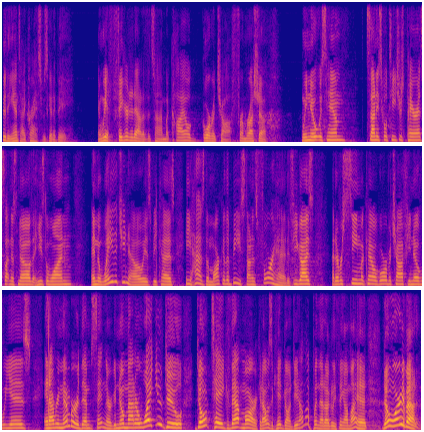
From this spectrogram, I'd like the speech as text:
Who the Antichrist was going to be. And we had figured it out at the time Mikhail Gorbachev from Russia. We knew it was him. Sunday school teachers' parents letting us know that he's the one. And the way that you know is because he has the mark of the beast on his forehead. If you guys had ever seen Mikhail Gorbachev, you know who he is. And I remember them sitting there, no matter what you do, don't take that mark. And I was a kid going, dude, I'm not putting that ugly thing on my head. Don't worry about it. it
